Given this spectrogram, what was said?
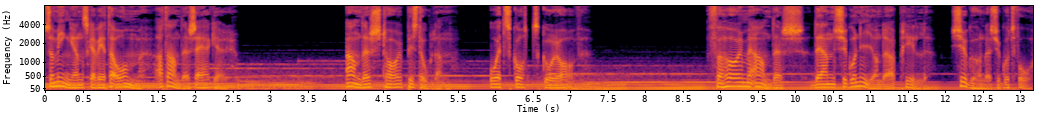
som ingen ska veta om att Anders äger. Anders tar pistolen och ett skott går av. Förhör med Anders den 29 april 2022.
